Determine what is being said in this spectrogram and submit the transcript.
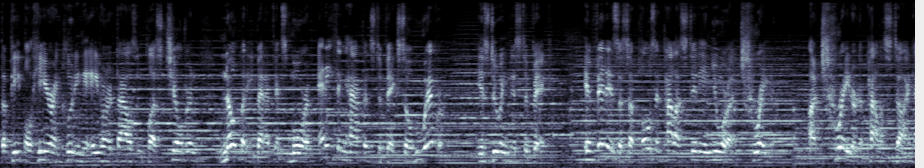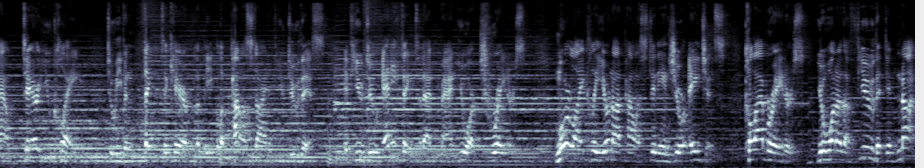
the people here, including the 800,000 plus children. Nobody benefits more if anything happens to Vic. So whoever is doing this to Vic, if it is a supposed Palestinian, you are a traitor. A traitor to Palestine. How dare you claim to even think to care for the people of Palestine if you do this? If you do anything to that man, you are traitors. More likely, you're not Palestinians, you're agents, collaborators. You're one of the few that did not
